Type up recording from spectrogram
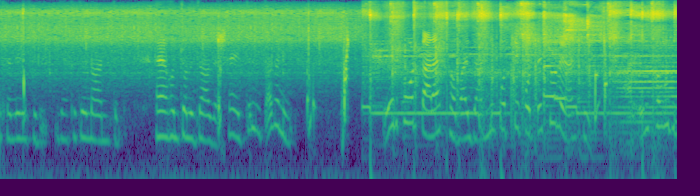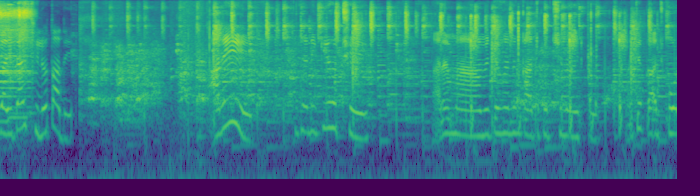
এখানে রেখে দিই, যাতে কেউ না আনতে হ্যাঁ এখন চলে যাওয়া যায় হ্যাঁ চলো তাড়াতাড়ি এরপর তারা সবাই জার্নি করতে করতে চলে আসে। আর এই সবুজ গাড়িটাই ছিল তাদের। আরে, এখানে কি হচ্ছে? আরে মা, আমি তো এখানে কাজ করছি না একটু। আচ্ছা কাজ কর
